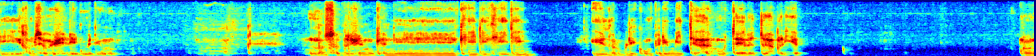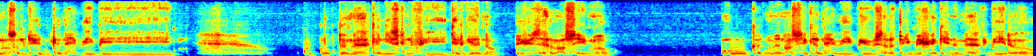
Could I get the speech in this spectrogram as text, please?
عندي خمسة وعشرين مليون ناصر الجن كان كيدي كيدي يضرب لي كومبريمي تاعه متيرات العقلية وناصر الجن كان حبيبي كنت نقدر معاه كان يسكن في درقانة الجزائر العاصمة وكان من عصي كان حبيبي وصارت لي مشاكل معاه كبيرة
